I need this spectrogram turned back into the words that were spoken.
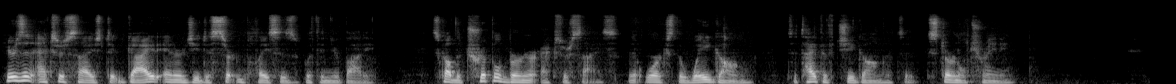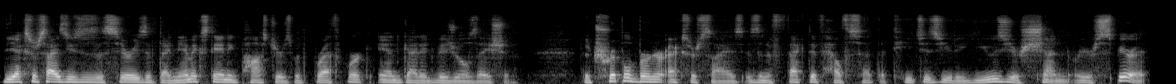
Here's an exercise to guide energy to certain places within your body. It's called the triple burner exercise, and it works the Wei Gong, it's a type of Qigong, it's external training. The exercise uses a series of dynamic standing postures with breath work and guided visualization. The triple burner exercise is an effective health set that teaches you to use your Shen or your spirit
